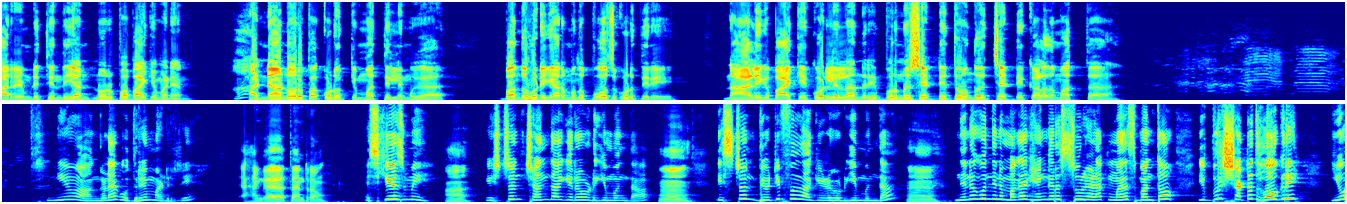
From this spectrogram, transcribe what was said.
ಆರ್ ಎಂ ಡಿ ತಿಂದು ಎಂಟ್ನೂರು ರೂಪಾಯಿ ಬಾಕಿ ಮಾಡ್ಯಾನ. ಹನ್ನೆರಡು ನೂರು ರೂಪಾಯಿ ಕೊಡು ಕಿಮ್ಮತ್ತಿಲ್ಲ ನಿಮ್ಗೆ. ಬಂದು ಹುಡುಗಿಯರ ಮುಂದೆ ಪೋಸ್ ಕೊಡ್ತೀರಿ. ನಾಳೆಗೆ ಬಾಕಿ ಕೊಡ್ಲಿಲ್ಲ ಅಂದ್ರೆ ಇಬ್ಬರನ್ನು ಚಡ್ಡಿ ತಗೊಂಡು ಚಡ್ಡಿ ಕಳೆದು ಮತ್ತ. ನೀವು ಅಂಗಡ್ಯಾಗ ಉದ್ರಿ ಮಾಡಿರಿ. ಹಂಗ ಹೇಳ್ತಾನ್ರ ಅವ. ಎಕ್ಸ್ಕ್ಯೂಸ್ ಮೀ ಹಾ ಇಷ್ಟೊಂದ್ ಚಂದ ಆಗಿರೋ ಹುಡುಗಿ ಮುಂದ ಹ್ಮ್ ಇಷ್ಟೊಂದ್ ಬ್ಯೂಟಿಫುಲ್ ಆಗಿರೋ ಹುಡುಗಿ ಮುಂದ ಹ್ಮ್ ನಿನಗೂ ನಿನ್ನ ಮಗ ಹೆಂಗಾರ ಸೂಲ್ ಹೇಳಕ್ ಮನಸ್ ಬಂತೋ ಇಬ್ರು ಶಟದ್ ಹೋಗ್ರಿ. ಯು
